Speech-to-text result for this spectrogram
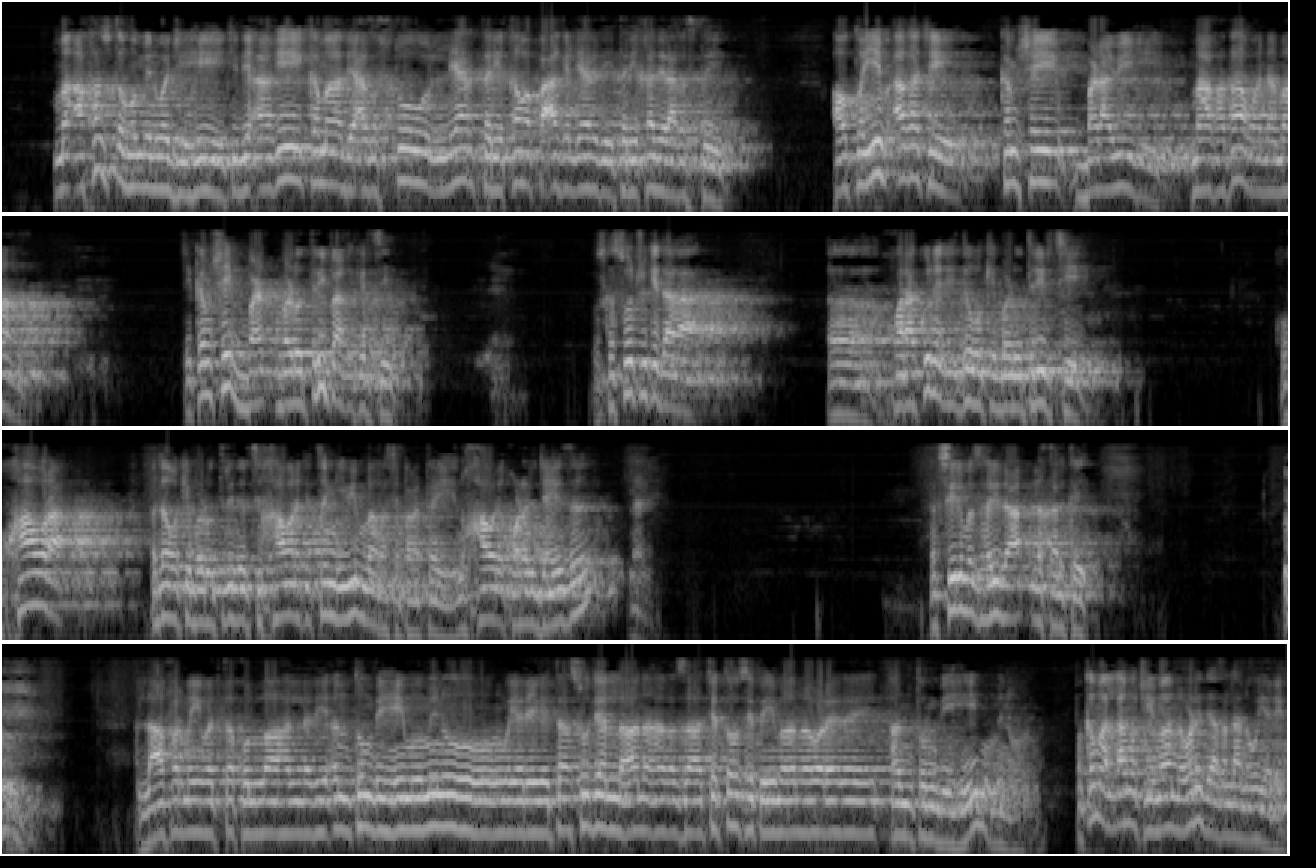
ما اخذته من وجهه چې دی هغه کما دی اغستو لیر طریقه او په هغه لیر دی طریقه دی راغستې او طیب هغه چې کم شی بڑاویږي ما غدا و نما چې کم شی بڑوتری پاګه کړسي اوس کا سوچو کې دا خوراکونه دي دغه کې بڑوتری ورڅي خو خاورا په دغه کې بړو تری درڅ خاورا چې څنګه وي ما غسه پراته وي نو خاورې خوړل جایز نه دی تفسیر مظهری دا نقل کړي الله فرمایي واتقوا الله الذي انتم به مؤمنون ويرګ تاسو دې الله نه غزا چې تاسو په ایمان راوړې دي انتم به مؤمنون په کوم الله مو چې ایمان راوړې دي هغه الله نه ويرګ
